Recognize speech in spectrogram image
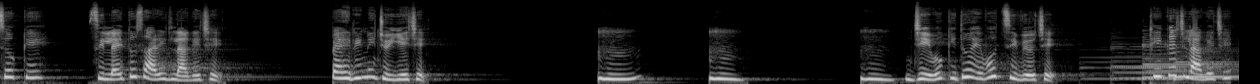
ઇટ્સ ઓકે સિલાઈ તો સારી જ લાગે છે. પહેરીને જોઈએ છે. જેવો કીધો એવો જ સીવ્યો છે. ઠીક જ લાગે છે.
